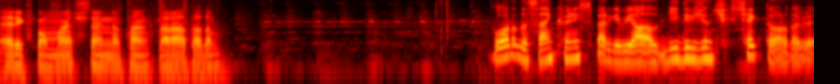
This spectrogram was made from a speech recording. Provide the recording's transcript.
Erik von Manstein'le tanklara atadım. Bu arada sen Königsberg gibi ya- bir division çık çek de orada bir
